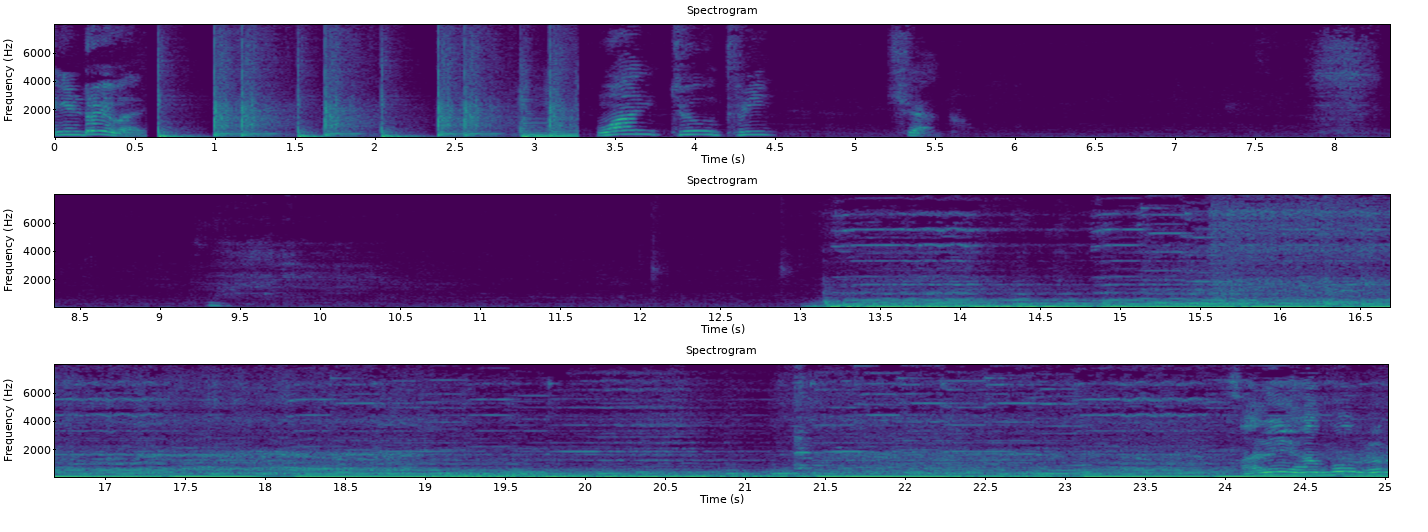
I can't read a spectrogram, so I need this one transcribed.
एक इंट्रो के बाद। वन टू थ्री चल आम घर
